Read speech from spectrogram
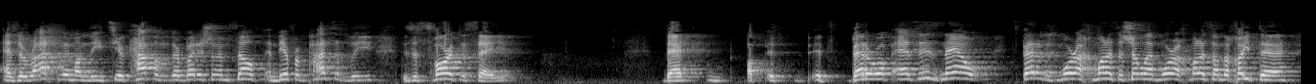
as the rachamim on the tzir kapah of their British himself, and therefore passively, there's a svar to say that it's better off as is now. Better, there's more rachmanis, Hashem will have more rachmanis on the chayte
